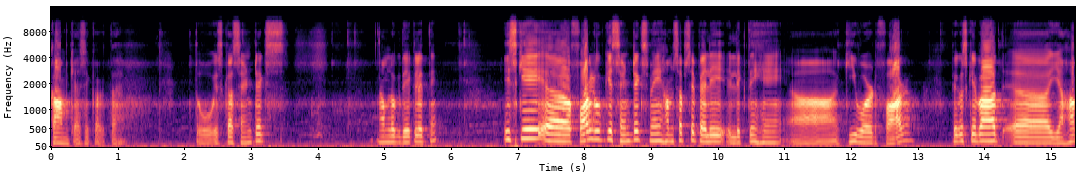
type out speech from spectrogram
काम कैसे करता है। तो इसका सेंटेक्स हम लोग देख लेते हैं। इसके फॉर लूप के सेंटेक्स में हम सबसे पहले लिखते हैं कीवर्ड फॉर फिर उसके बाद यहाँ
